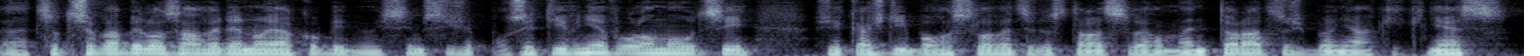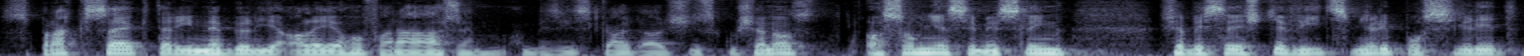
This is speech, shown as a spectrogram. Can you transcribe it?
eh, co třeba bylo zavedeno, jakoby, myslím si, že pozitivně v Olomouci, že každý bohoslovec dostal svého mentora, což byl nějaký kněz z praxe, který nebyl ale jeho farářem, aby získal další zkušenost. Osobně si myslím, že by se ještě víc měly posílit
